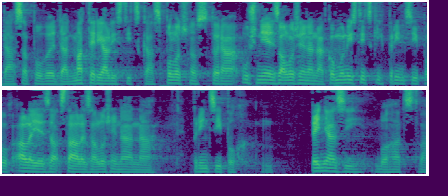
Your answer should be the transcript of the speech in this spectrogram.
dá sa povedať, materialistická spoločnosť, ktorá už nie je založená na komunistických princípoch, ale je stále založená na princípoch peňazí, bohatstva,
